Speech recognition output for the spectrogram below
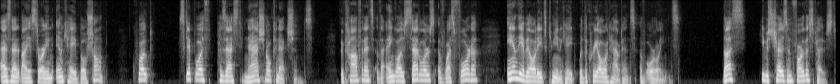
As noted by historian M.K. Beauchamp, quote, Skipwith possessed national connections, the confidence of the Anglo settlers of West Florida, and the ability to communicate with the Creole inhabitants of Orleans. Thus, he was chosen for this post,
